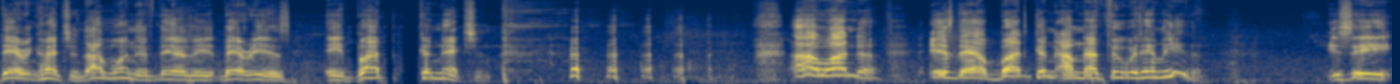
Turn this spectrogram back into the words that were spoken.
Derek Hutchins, I wonder if there's a, there is a butt connection. I wonder, is there a butt con- I'm not through with him either. You see,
